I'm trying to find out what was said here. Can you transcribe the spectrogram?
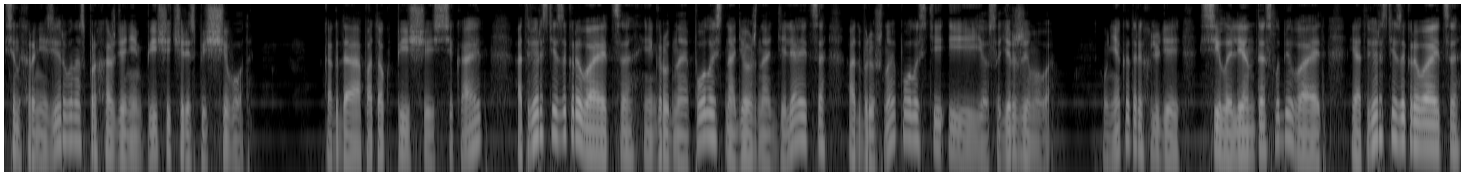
синхронизировано с прохождением пищи через пищевод. Когда поток пищи иссякает, отверстие закрывается, и грудная полость надежно отделяется от брюшной полости и ее содержимого. У некоторых людей сила ленты ослабевает, и отверстие закрывается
